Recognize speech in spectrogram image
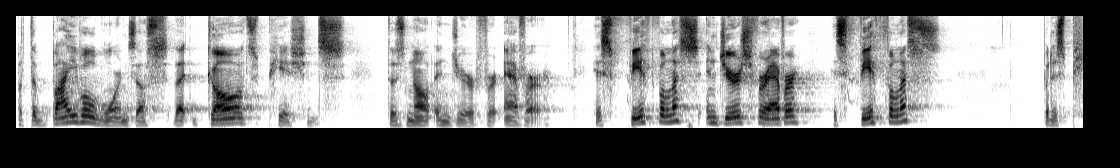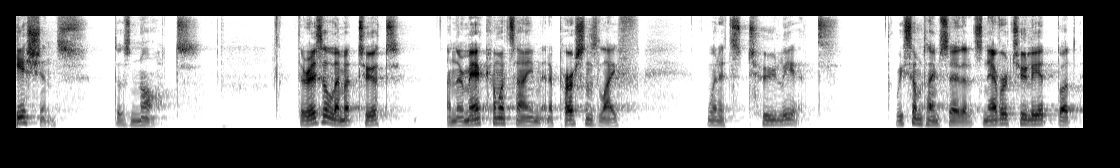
But the Bible warns us that God's patience does not endure forever. His faithfulness endures forever, his faithfulness, but his patience does not. There is a limit to it, and there may come a time in a person's life when it's too late. We sometimes say that it's never too late, but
